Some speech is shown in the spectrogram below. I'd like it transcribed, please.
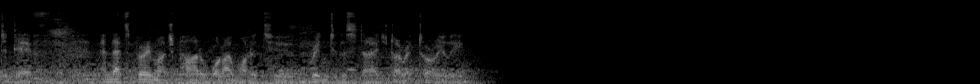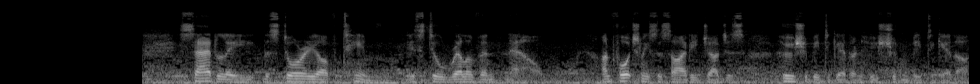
to death. And that's very much part of what I wanted to bring to the stage directorially. Sadly, the story of Tim is still relevant now. Unfortunately, society judges who should be together and who shouldn't be together,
